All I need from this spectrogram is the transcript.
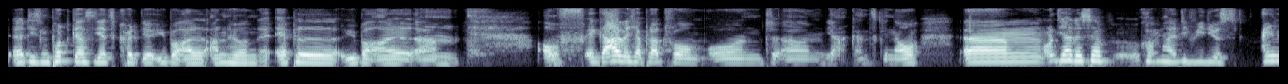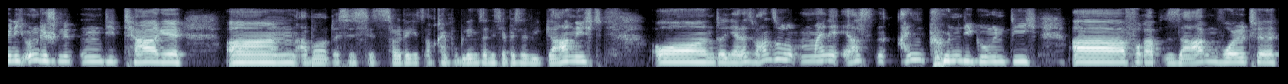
äh, diesen Podcast jetzt könnt ihr überall anhören. Äh, Apple, überall. Ähm, auf egal welcher Plattform und ähm, ja, ganz genau. Ähm, und ja, deshalb kommen halt die Videos ein wenig ungeschnitten, die Tage. Aber das ist jetzt, sollte jetzt auch kein Problem sein, ist ja besser wie gar nicht. Und äh, ja, das waren so meine ersten Ankündigungen, die ich äh, vorab sagen wollte.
